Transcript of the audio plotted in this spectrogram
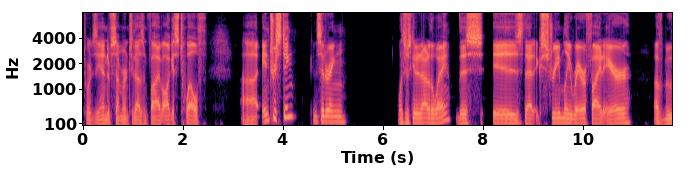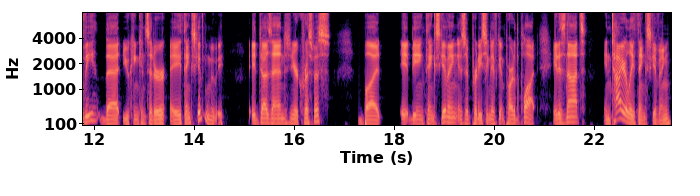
towards the end of summer in 2005, August 12th. Uh, interesting considering, let's just get it out of the way. This is that extremely rarefied air of movie that you can consider a Thanksgiving movie. It does end near Christmas, but it being Thanksgiving is a pretty significant part of the plot. It is not entirely Thanksgiving,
